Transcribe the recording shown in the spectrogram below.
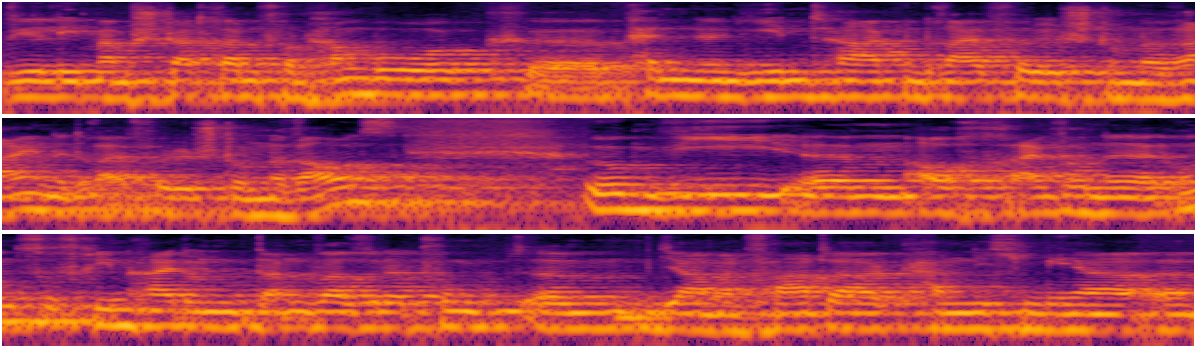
wir leben am Stadtrand von Hamburg, äh, pendeln jeden Tag eine Dreiviertelstunde rein, eine Dreiviertelstunde raus. Irgendwie ähm, auch einfach eine Unzufriedenheit und dann war so der Punkt, ähm, ja, mein Vater kann nicht mehr,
